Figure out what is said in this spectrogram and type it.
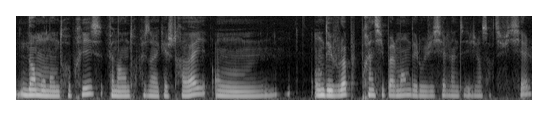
Dans mon entreprise, enfin dans l'entreprise dans laquelle je travaille, on, développe principalement des logiciels d'intelligence artificielle.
